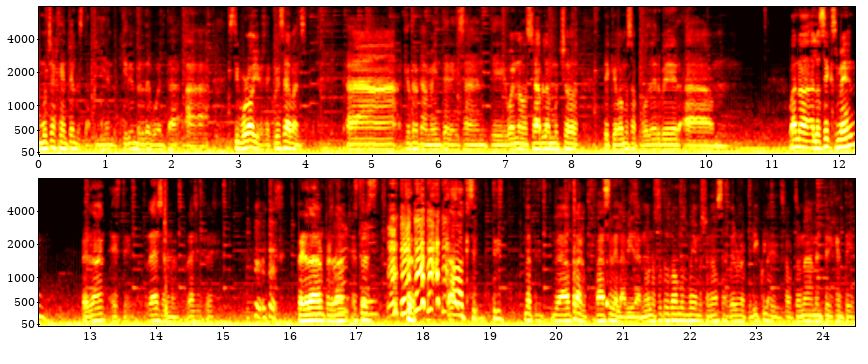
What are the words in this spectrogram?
Mucha gente lo está pidiendo, quieren ver de vuelta a Steve Rogers, a Chris Evans. Ah, ¿Qué otro cambio interesante? Bueno, se habla mucho de que vamos a poder ver a... um, bueno, a los X-Men. Perdón, este, gracias hermano, gracias, gracias. Perdón, perdón. ¿Por Esto es... no, que se- la, otra fase de la vida, ¿no? Nosotros vamos muy emocionados a ver una película y desafortunadamente hay gente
